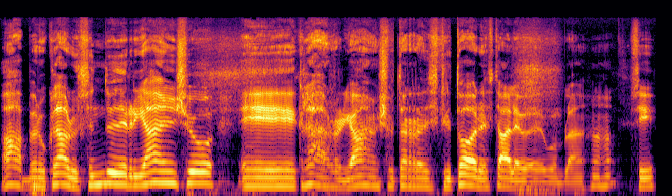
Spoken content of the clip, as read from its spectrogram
Ah, pero claro, sendo de Rianxo, eh, claro, Rianxo, terra de escritores, tal, e eh, buen plan. Ajá, sí.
